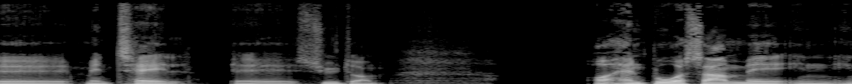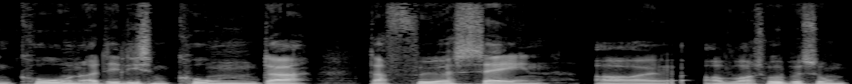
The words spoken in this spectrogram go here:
øh, mental øh, sygdom. Og han bor sammen med en, en kone, og det er ligesom konen, der, der fører sagen, og, og vores hovedperson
